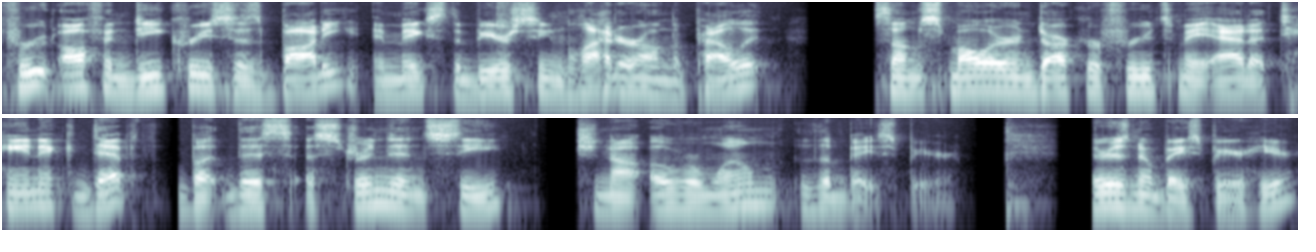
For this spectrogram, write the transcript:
Fruit often decreases body and makes the beer seem lighter on the palate. Some smaller and darker fruits may add a tannic depth, but this astringency should not overwhelm the base beer. There is no base beer here.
